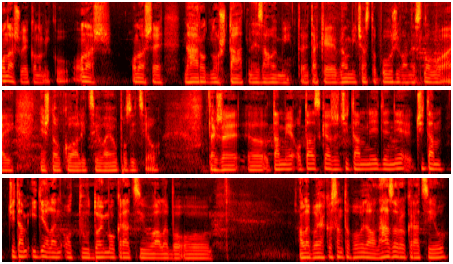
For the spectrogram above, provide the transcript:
o našu ekonomiku, o, naš, o naše národno-štátne záujmy. To je také veľmi často používané slovo aj dnešnou koalíciou, aj opozíciou. Takže e, tam je otázka, že či tam, nejde, nie, či, tam, či tam ide len o tú demokraciu alebo o alebo ako som to povedal, názorokraciu,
